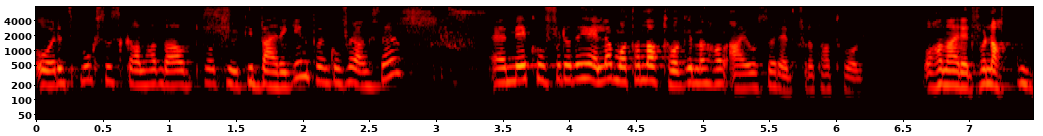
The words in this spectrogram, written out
årets bok så skal han da på tur til Bergen på en konferanse. med koffert og det hele. Han må ta nattoget, men han er jo også redd for å ta tog. Og han er redd for natten.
